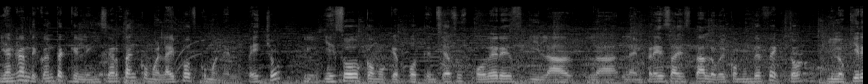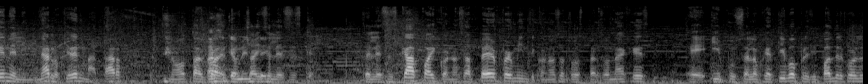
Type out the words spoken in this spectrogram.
y hagan de cuenta que le insertan como el iPod como en el pecho y eso como que potencia sus poderes y la, la- la empresa esta lo ve como un defecto y lo quieren eliminar, lo quieren matar, ¿no? Tal cual. Chai se les, esca- se les escapa y conoce a Peppermint y conoce a otros personajes eh, y pues el objetivo principal del juego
